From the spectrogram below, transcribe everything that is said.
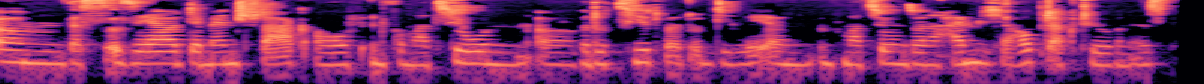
ähm, dass sehr der Mensch stark auf Informationen äh, reduziert wird und diese ähm, Information seine heimliche Hauptakteurin ist,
